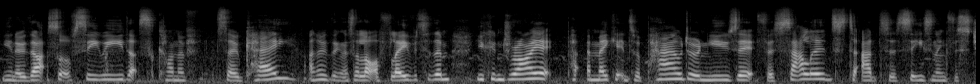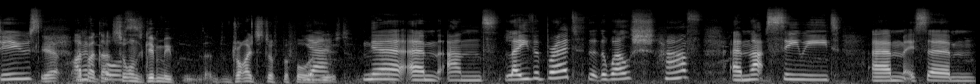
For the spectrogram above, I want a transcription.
you know that sort of seaweed. That's kind of it's okay. I don't think there's a lot of flavour to them. You can dry it p- and make it into a powder and use it for salads to add to seasoning for stews. Yeah, And I've had that. Someone's given me dried stuff before yeah, I've used. Yeah, um, and laver bread that the Welsh have. Um, that's seaweed. Um, it's um,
